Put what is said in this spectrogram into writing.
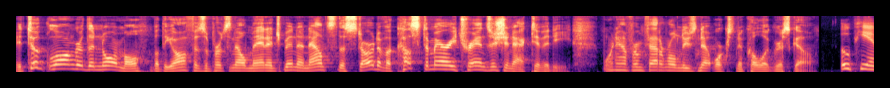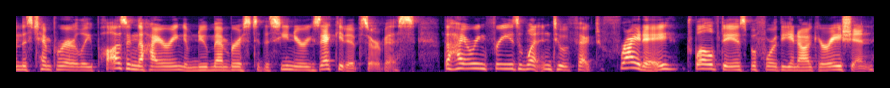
It took longer than normal, but the Office of Personnel Management announced the start of a customary transition activity. More now from Federal News Network's Nicole Ogrysko. OPM is temporarily pausing the hiring of new members to the Senior Executive Service. The hiring freeze went into effect Friday, 12 days before the inauguration.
